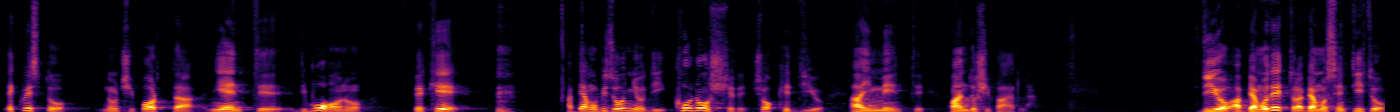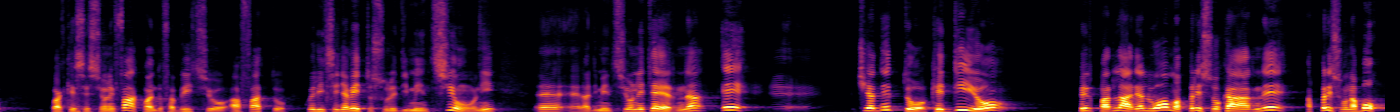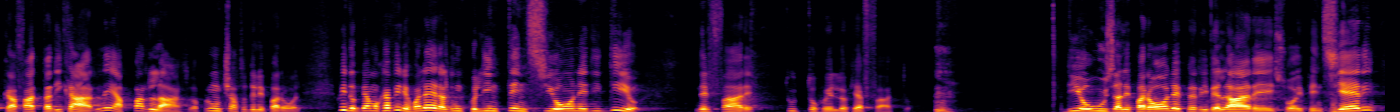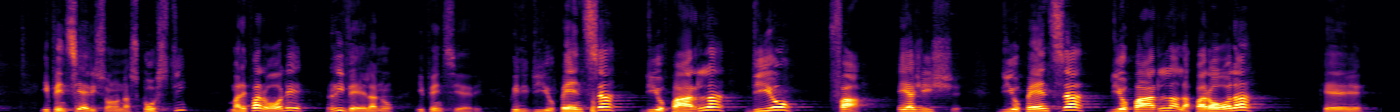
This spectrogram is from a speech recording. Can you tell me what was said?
E questo non ci porta niente di buono perché abbiamo bisogno di conoscere ciò che Dio ha in mente quando ci parla. Dio, abbiamo detto, l'abbiamo sentito qualche sessione fa, quando Fabrizio ha fatto quell'insegnamento sulle dimensioni, eh, la dimensione eterna, e eh, ci ha detto che Dio, per parlare all'uomo, ha preso carne, ha preso una bocca fatta di carne ha parlato, ha pronunciato delle parole. Quindi dobbiamo capire qual era dunque l'intenzione di Dio nel fare tutto quello che ha fatto. Dio usa le parole per rivelare i suoi pensieri, i pensieri sono nascosti, ma le parole rivelano i pensieri. Quindi Dio pensa, Dio parla, Dio fa e agisce. Dio pensa, Dio parla, la parola, che è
